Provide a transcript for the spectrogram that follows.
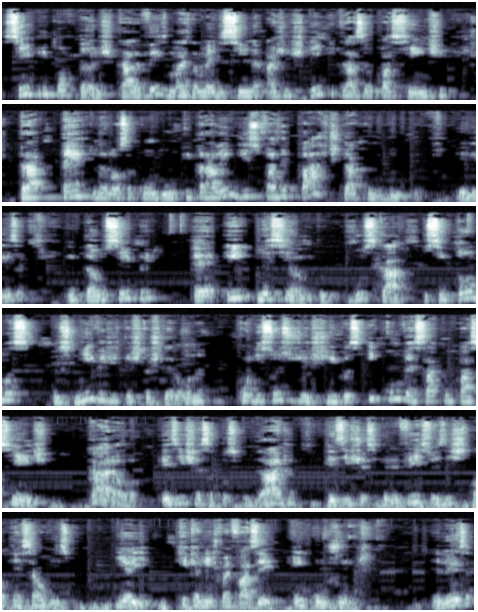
Sempre importante, cada vez mais na medicina, a gente tem que trazer o paciente para perto da nossa conduta e, para além disso, fazer parte da conduta, beleza? Então, sempre é ir nesse âmbito, buscar os sintomas, os níveis de testosterona, condições sugestivas e conversar com o paciente. Cara, ó, existe essa possibilidade, existe esse benefício, existe esse potencial risco. E aí, o que, que a gente vai fazer em conjunto? Beleza?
